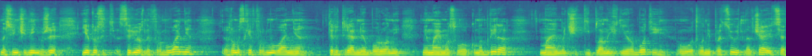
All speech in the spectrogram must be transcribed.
на сьогоднішній день вже є досить серйозне формування, громадське формування територіальної оборони. Ми маємо свого командира, маємо чіткий план їхньої роботи. От, вони працюють, навчаються.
